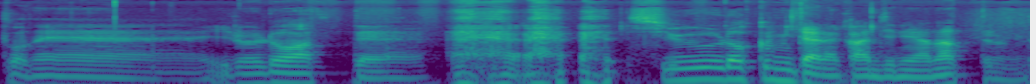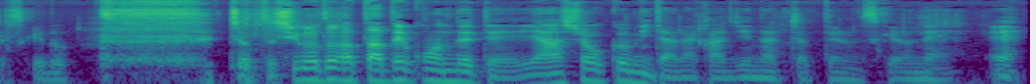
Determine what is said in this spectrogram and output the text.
とねいろいろあって 収録みたいな感じにはなってるんですけどちょっと仕事が立て込んでて夜食みたいな感じになっちゃってるんですけどね。え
